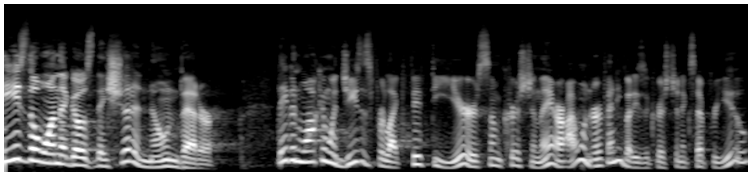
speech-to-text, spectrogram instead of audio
He's the one that goes, they should have known better. They've been walking with Jesus for like 50 years, some Christian they are. I wonder if anybody's a Christian except for you.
